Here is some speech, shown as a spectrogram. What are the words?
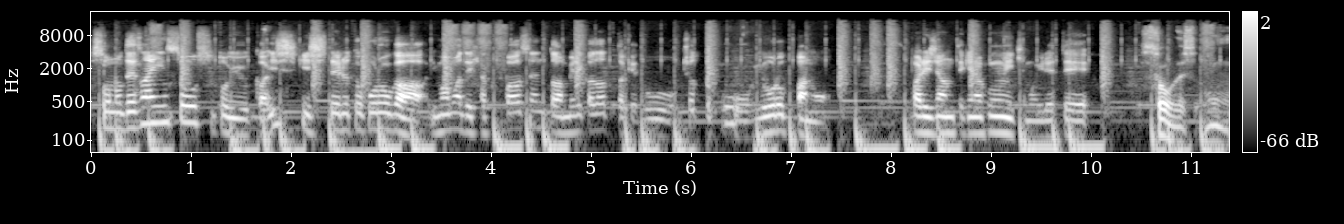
そのデザインソースというか、意識してるところが、今まで100%アメリカだったけど、ちょっとこう、ヨーロッパのパリジャン的な雰囲気も入れて、そうですね。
